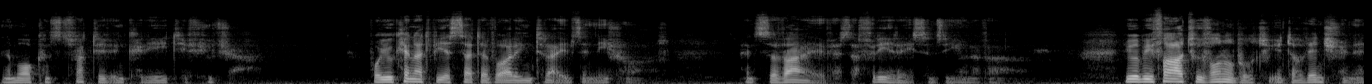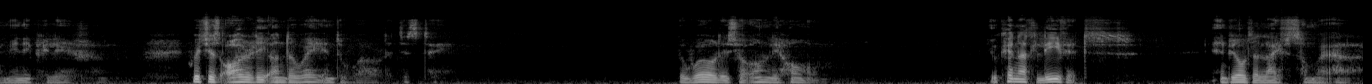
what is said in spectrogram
and a more constructive and creative future For you cannot be a set of warring tribes and nations and survive as a free race in the universe. You will be far too vulnerable to intervention and manipulation, which is already underway in the world at this time. The world is your only home. You cannot leave it and build a life somewhere else.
